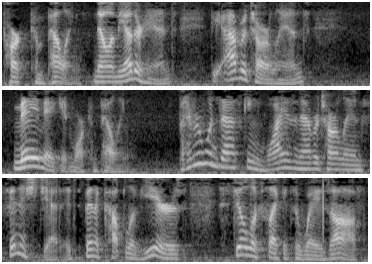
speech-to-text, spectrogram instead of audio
park compelling. Now, on the other hand, the Avatar Land may make it more compelling. But everyone's asking why isn't Avatar Land finished yet? It's been a couple of years, still looks like it's a ways off.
